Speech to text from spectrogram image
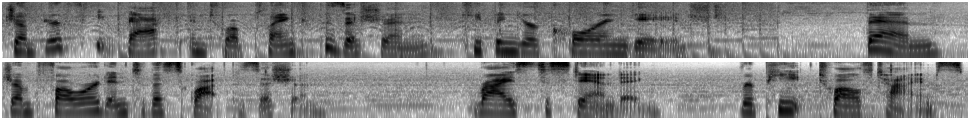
Jump your feet back into a plank position, keeping your core engaged. Then, jump forward into the squat position. Rise to standing. Repeat 12 times.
